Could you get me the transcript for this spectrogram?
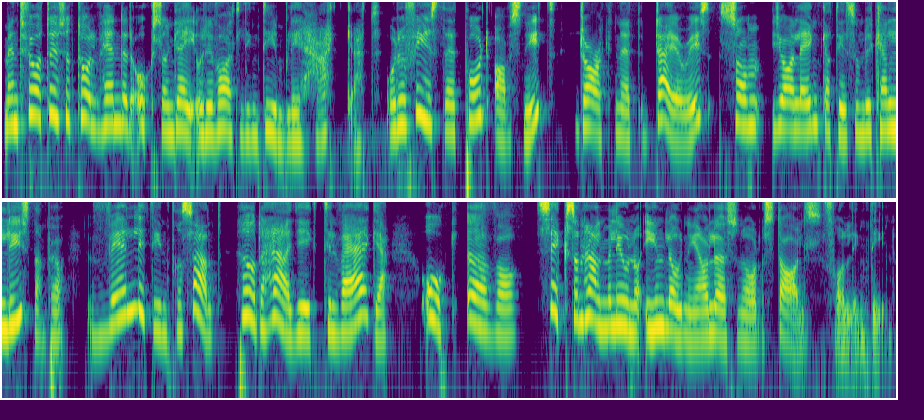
Men 2012 hände det också en grej och det var att LinkedIn blev hackat. Och då finns det ett poddavsnitt, Darknet Diaries, som jag länkar till som du kan lyssna på. Väldigt intressant hur det här gick tillväga och över 6,5 miljoner inloggningar och lösenord stals från LinkedIn.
